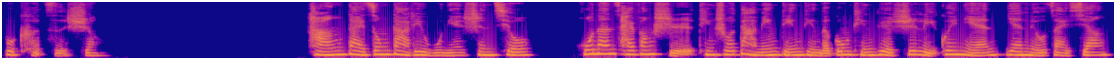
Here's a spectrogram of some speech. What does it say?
不可自生。唐代宗大历五年深秋，湖南采访使听说大名鼎鼎的宫廷乐师李龟年烟留在乡，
